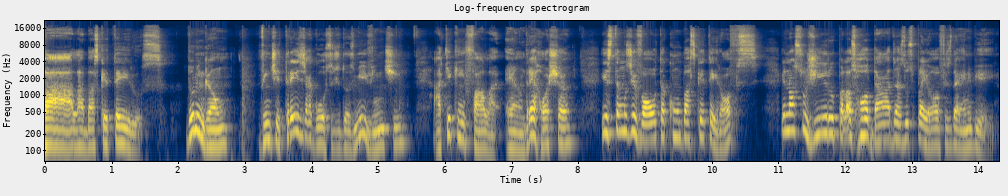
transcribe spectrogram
Fala, basqueteiros! Domingão, 23 de agosto de 2020. Aqui quem fala é André Rocha e estamos de volta com o Basqueteiro Office e nosso giro pelas rodadas dos playoffs da NBA.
